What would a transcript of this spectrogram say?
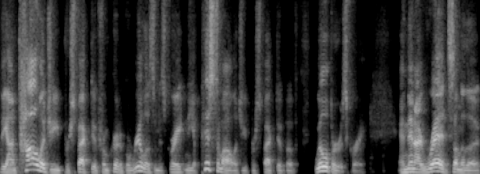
the ontology perspective from critical realism is great, and the epistemology perspective of Wilber is great. And then I read some of the,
